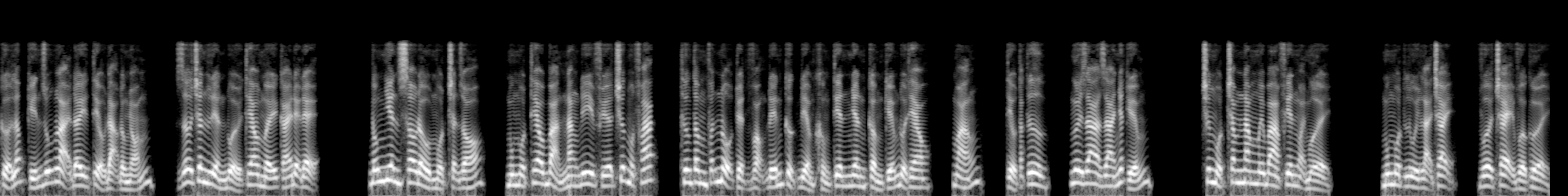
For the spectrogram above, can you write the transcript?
cửa lấp kín dũng lại đây tiểu đạo đồng nhóm, giơ chân liền đuổi theo mấy cái đệ đệ. Đông nhiên sau đầu một trận gió, mùng một theo bản năng đi phía trước một phát, thương tâm phẫn nộ tuyệt vọng đến cực điểm khổng tiên nhân cầm kiếm đuổi theo, máng, tiểu tắc tư, ngươi ra ra nhất kiếm. chương 153 phiên ngoại 10. Mùng một lùi lại chạy, vừa chạy vừa cười.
